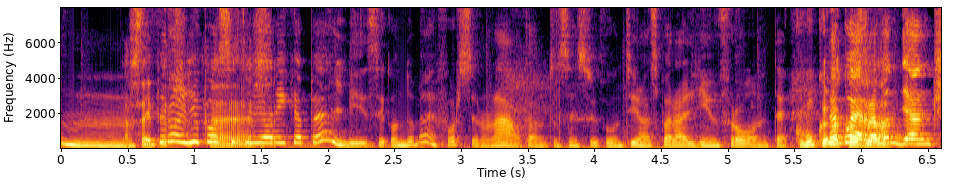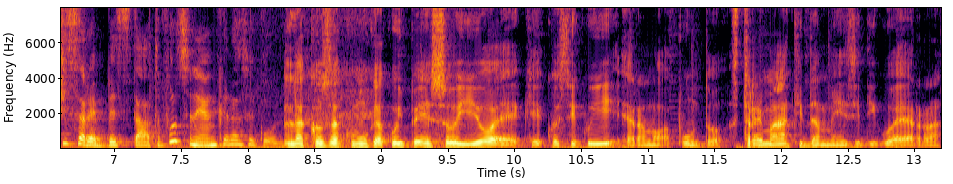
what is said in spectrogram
"Mm, se che però gli posso eh, tagliare sì. i capelli, secondo me forse non ha tanto senso di continuare a sparargli in fronte. Comunque la, la guerra cosa- mondiale non ci sarebbe stata, forse neanche la seconda. La cosa comunque a cui penso io è che questi qui erano appunto stremati da mesi di guerra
